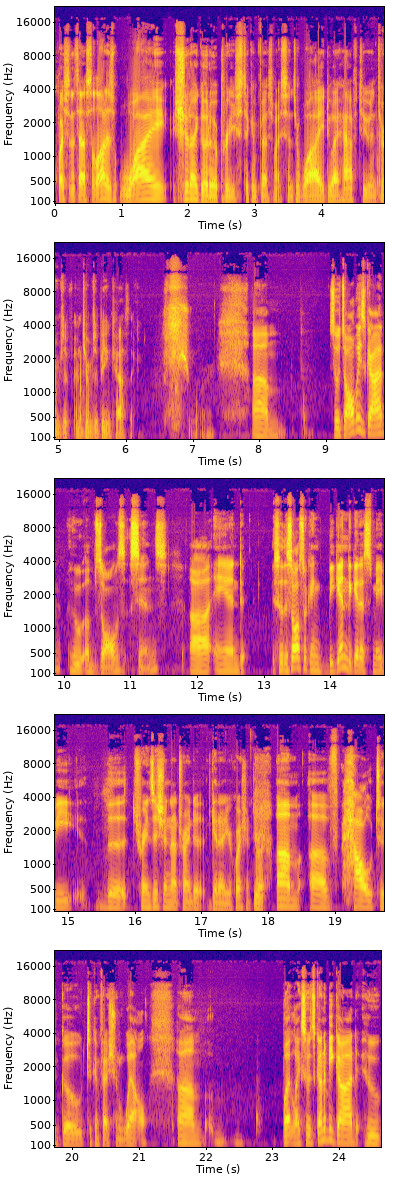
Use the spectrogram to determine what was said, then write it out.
question that's asked a lot is why should I go to a priest to confess my sins, or why do I have to in terms of in terms of being Catholic? Sure. Um, so it's always God who absolves sins. Uh, and so this also can begin to get us maybe the transition, not trying to get out of your question, Right. um, of how to go to confession well. Um, but like, so it's going to be God who,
